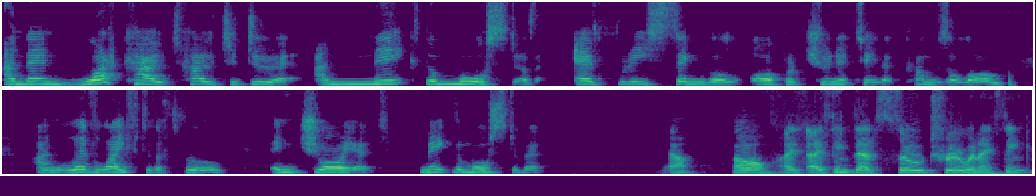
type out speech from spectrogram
and then work out how to do it and make the most of every single opportunity that comes along and live life to the full. Enjoy it, make the most of it. Yeah. Oh, I, I think that's so true. And I think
